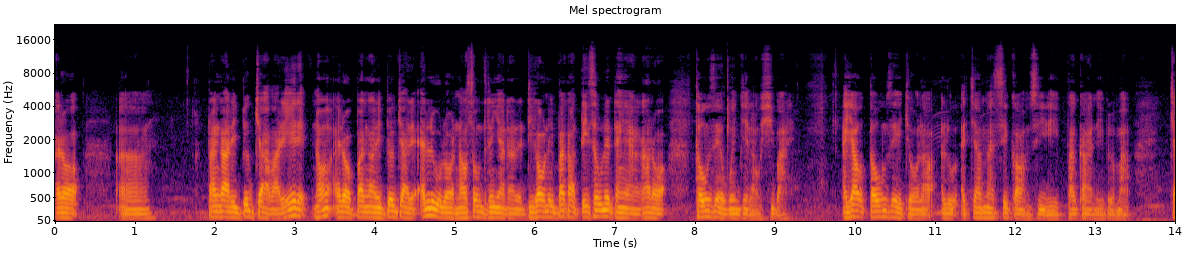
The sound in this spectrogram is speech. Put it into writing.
အဲ့တော့အာပန်ကာတွေပြုတ်ကြပါတယ်တဲ့နော်အဲ့တော့ပန်ကာတွေပြုတ်ကြတယ်အဲ့လိုတော့နောက်ဆုံးသတင်းရတာလေဒီကောင်တွေဘက်ကတေဆုံးတဲ့တန်ရာကတော့30ဝန်းကျင်လောက်ရှိပါတယ်အယောက်30ကျော်လောက်အဲ့လိုအကြမ်းမဲ့စစ်ကောင်စီတွေဘက်ကနေပြီးမှ ကြ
